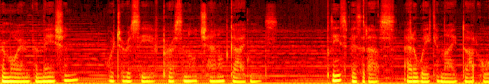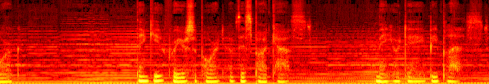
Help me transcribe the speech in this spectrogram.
For more information or to receive personal channeled guidance, please visit us at awakenlight.org. Thank you for your support of this podcast. May your day be blessed.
